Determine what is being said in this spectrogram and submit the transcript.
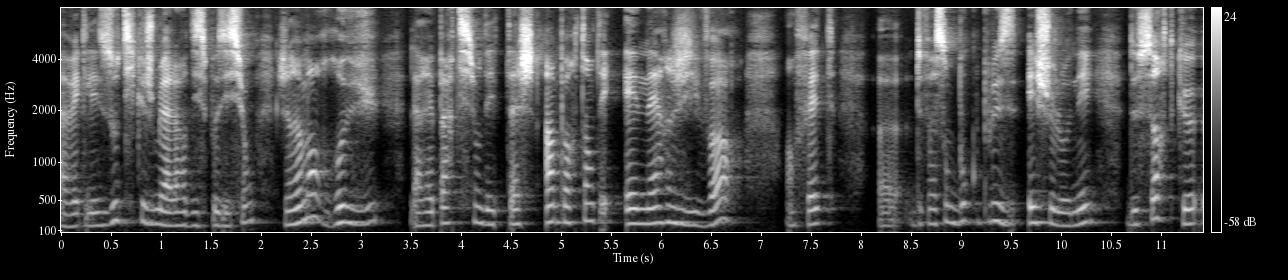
avec les outils que je mets à leur disposition. J'ai vraiment revu la répartition des tâches importantes et énergivores, en fait, euh, de façon beaucoup plus échelonnée, de sorte que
